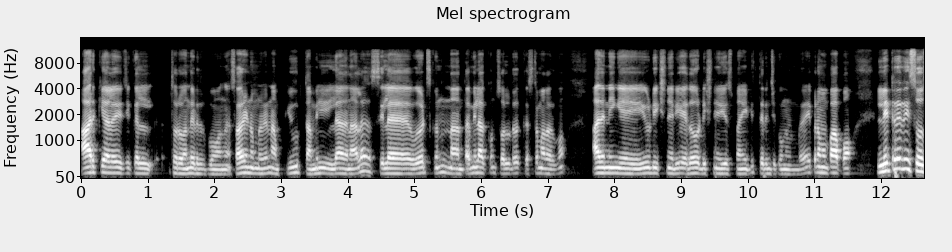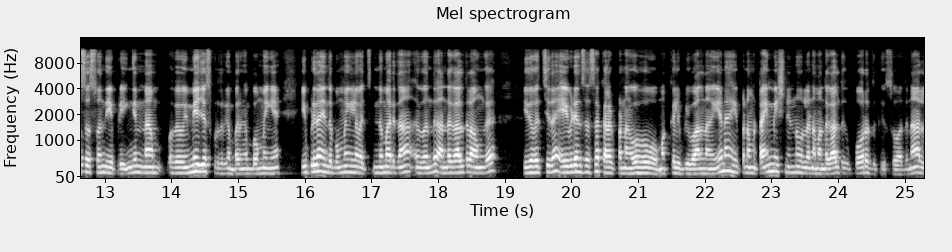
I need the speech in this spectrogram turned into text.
ஆர்க்கியாலஜிக்கல் துறை வந்து எடுத்துட்டு போவாங்க. சாரி நண்பர்களே நான் பியூர் தமிழ் இல்ல. அதனால சில வேர்ட்ஸ்க்கு வந்து நான் தமிழாக்கம் சொல்றது கஷ்டமா தான் இருக்கும். அதை நீங்க யூ டிக்ஷனரியோ ஏதோ ஒரு டிக்ஷனரி யூஸ் பண்ணிட்டு தெரிஞ்சுக்கோங்க நண்பர்களே. இப்ப நம்ம பார்ப்போம். லிட்ரரி சோர்ஸஸ் வந்து எப்படி? இங்க நான் இமேஜஸ் குடுத்துருக்கேன் பாருங்க பொம்மைங்க. இப்படிதான் இந்த பொம்மைங்கள வச்சு இந்த மாரி தான் இது வந்து அந்த காலத்துல அவங்க இத வச்சு தான் எவிடன்ஸஸா கலெக்ட் பண்ணாங்க. ஓஹோ! மக்கள் இப்படி வாழ்ந்தாங்க. ஏன்னா, இப்ப நம்ம டைம் மெஷின் இன்னும் இல்ல. நம்ம அந்த காலத்துக்கு போறதுக்கு. ஸோ, அதனால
